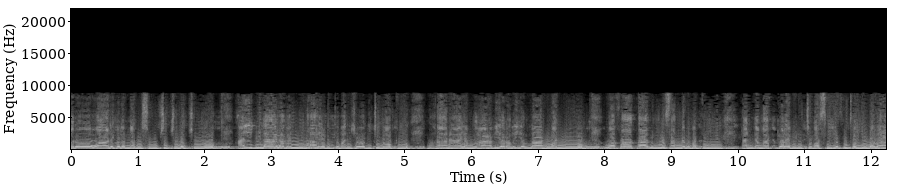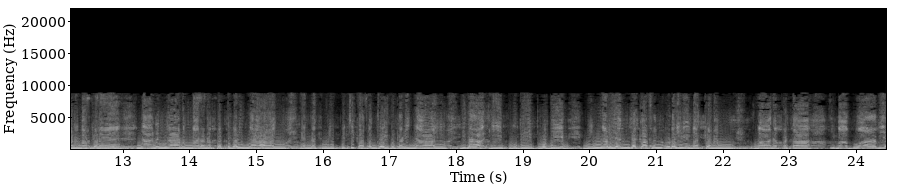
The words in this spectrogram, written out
ഓരോ ആളുകളും അത് സൂക്ഷിച്ചു വെച്ചു. അൽബിലായ ബന്ധ എടുത്ത് പരിശോധിച്ചു നോക്ക്. മഹാനായ വഫാത്താകുന്ന സന്ദർഭത്തിൽ തന്റെ മക്കളെ വിളിച്ചു വസീയത്ത് ചെയ്യുകയാണ് മക്കളെ. ഞാനെങ്ങാനും മരണപ്പെട്ടു കഴിഞ്ഞാൽ എന്നെ കുളിപ്പിച്ച് കഫൻ ചെയ്തു കഴിഞ്ഞാൽ ഇതാ ഈ പുതി പൊതി. നിങ്ങൾ എന്റെ കഫൻ പുടയിൽ വെക്കണം. ബഹുമാനപ്പെട്ട ഇമാ മുആവിയ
